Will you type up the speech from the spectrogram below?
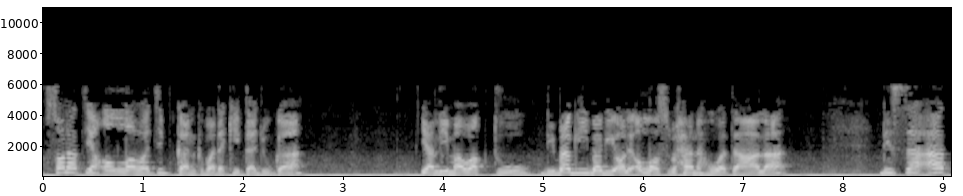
Salat yang Allah wajibkan kepada kita juga yang lima waktu dibagi-bagi oleh Allah Subhanahu wa taala di saat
